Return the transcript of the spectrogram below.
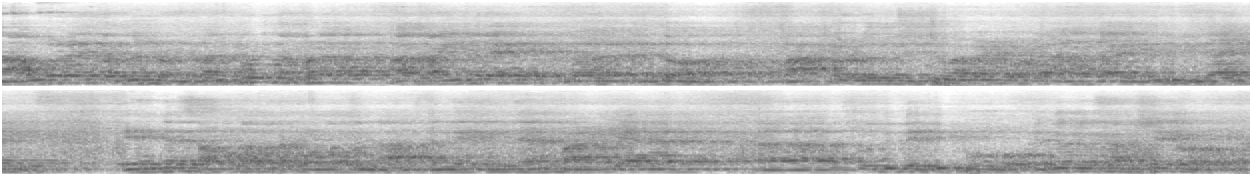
നാവുകളെ തന്നിട്ടുണ്ട്. പലപ്പോഴും നമ്മൾ ഭയങ്കര എന്തോ ബാക്കിയുള്ള ഒരു ചുറ്റുപാടായിട്ടുള്ള ആൾക്കാർ എന്ത് വിചാരിക്കും? എന്റെ സൗണ്ട് അത്ര കൊള്ളത്തില്ല. അല്ലെങ്കിൽ ഞാൻ പാടിയാൽ ശ്രുതി തെറ്റിപ്പോവോ എന്നൊക്കെ സംശയങ്ങളുണ്ട്.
